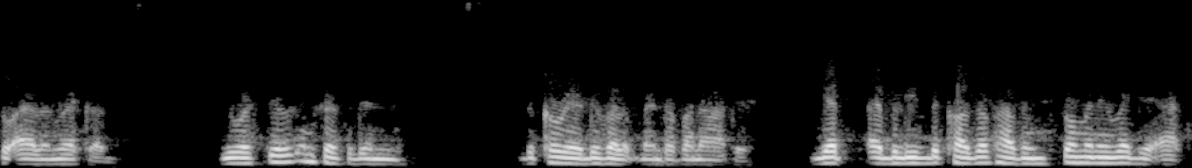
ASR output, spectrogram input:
to Island Records, you were still interested in the career development of an artist. Yet, I believe because of having so many reggae acts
